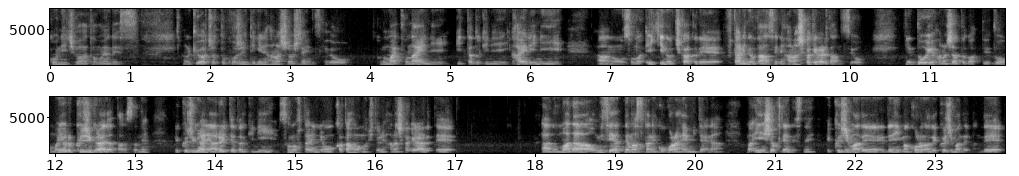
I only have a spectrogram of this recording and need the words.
こんにちは、ともやです。あの今日はちょっと個人的に話をしたいんですけど、この前都内に行った時に帰りにあのその駅の近くで2人の男性に話しかけられたんですよ。でどういう話だったかっていうと、まあ、夜9時ぐらいだったんですよね。で9時ぐらいに歩いてた時に、その2人の片方の人に話しかけられて、あのまだお店やってますかね、ここら辺みたいな。まあ、飲食店ですね。9時までで、今コロナで9時までなんで、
